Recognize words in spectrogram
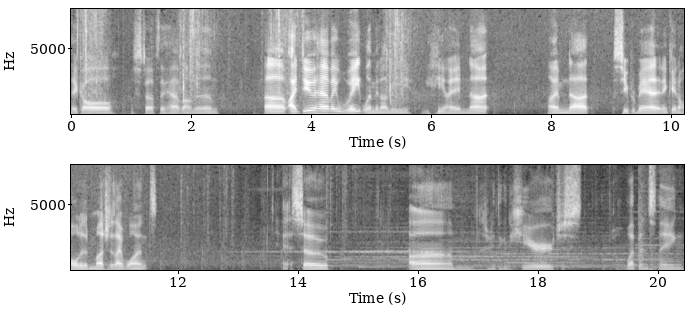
Take all the stuff they have on them. Um, I do have a weight limit on me. I am not I'm not Superman and it can hold as much as I want. Yeah, so, um, is there anything in here? Just a weapons thing.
